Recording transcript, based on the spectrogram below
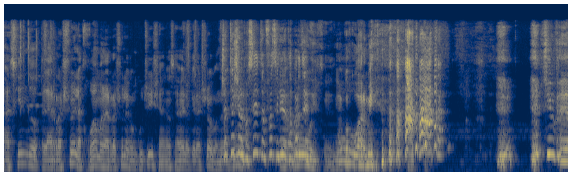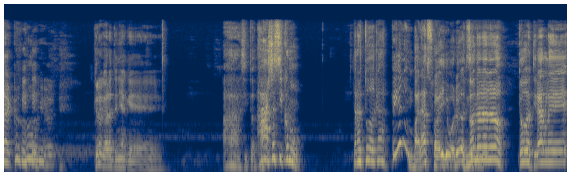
haciendo la rayuela, jugábamos la rayuela con cuchilla, ¿no? ¿Sabés lo que era yo cuando Ya te, ya pibe? lo pasé, tan fácil era esta parte. Uy, loco Uh. jugar mi. Siempre era cojo. Creo que ahora tenía que. Ah, sí, to- Ah, ya sí, ¿cómo? Trae todo acá. Pegale un balazo ahí, boludo. No, no, no, no, no. Tengo que tirarle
